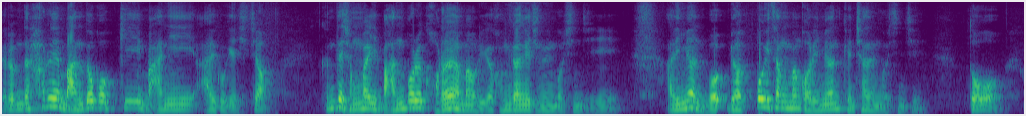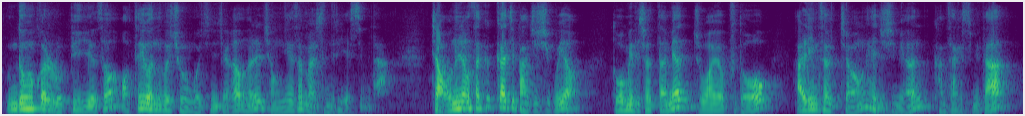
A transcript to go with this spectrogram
여러분들 하루에 만보 걷기 많이 알고 계시죠? 근데 정말 이 만보를 걸어야만 우리가 건강해지는 것인지 아니면 뭐몇보 이상만 걸으면 괜찮은 것인지 또 운동 효과를 높이기 위해서 어떻게 걷는 것이 좋은 것인지 제가 오늘 정리해서 말씀드리겠습니다. 자, 오늘 영상 끝까지 봐주시고요. 도움이 되셨다면 좋아요, 구독, 알림 설정 해주시면 감사하겠습니다.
